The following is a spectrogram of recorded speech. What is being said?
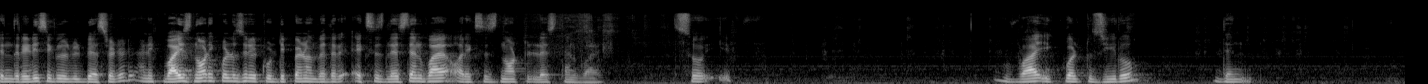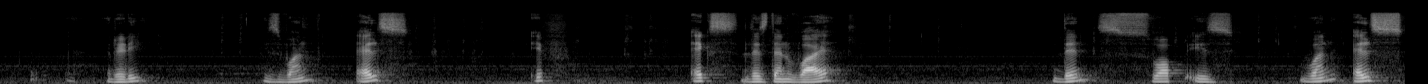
then the ready signal will be asserted and if y is not equal to 0 it would depend on whether x is less than y or x is not less than y. So, if y equal to 0 then ready is 1 else if x less than y then swap is 1 else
